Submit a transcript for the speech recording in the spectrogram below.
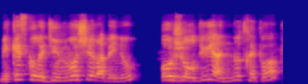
Mais qu'est-ce qu'aurait dû Moshe Rabbeinu aujourd'hui, à notre époque,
